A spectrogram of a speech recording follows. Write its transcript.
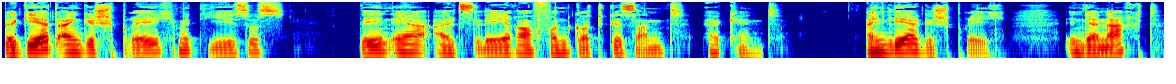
begehrt ein Gespräch mit Jesus, den er als Lehrer von Gott gesandt erkennt. Ein Lehrgespräch in der Nacht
